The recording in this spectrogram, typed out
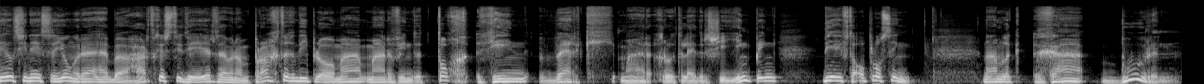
Veel Chinese jongeren hebben hard gestudeerd, hebben een prachtig diploma, maar vinden toch geen werk. Maar grote leider Xi Jinping die heeft de oplossing. Namelijk ga boeren.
